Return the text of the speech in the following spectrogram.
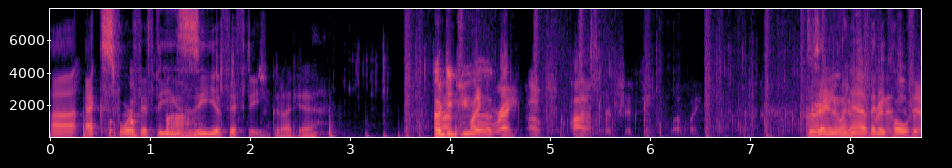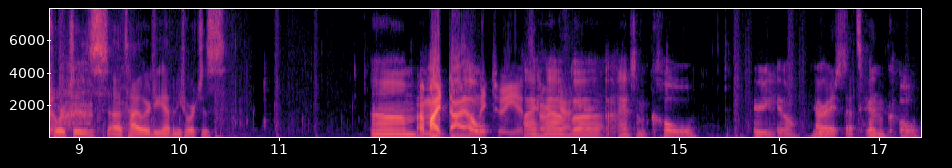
Uh, X 450, Z of 50. It's a good idea. Oh, did you? like uh, right? Oh, positive 50. Lovely. Does Alright, anyone I've got have some any coal to for do. torches? Uh, Tyler, do you have any torches? Um, I might dial oh, me to you. I have uh, I have some coal. Here you go. All right, that's good. Coal.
